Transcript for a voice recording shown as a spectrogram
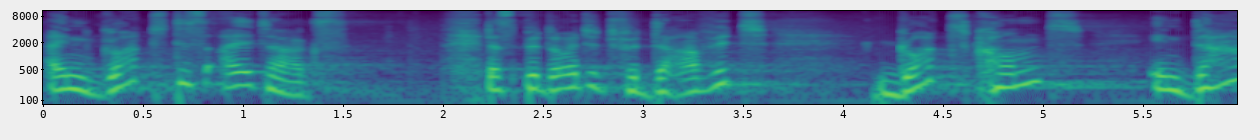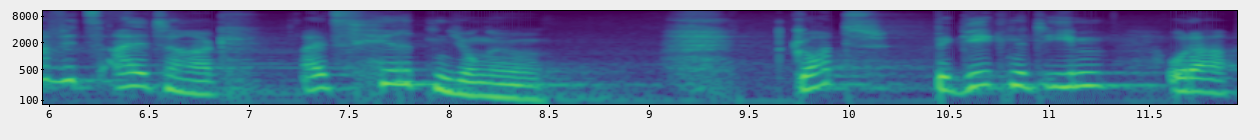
ein Gott des Alltags. Das bedeutet für David, Gott kommt in Davids Alltag als Hirtenjunge. Gott begegnet ihm oder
